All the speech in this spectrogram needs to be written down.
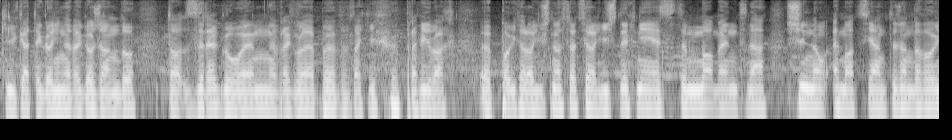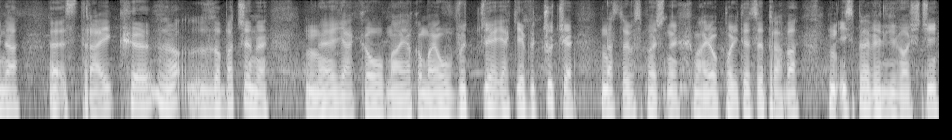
kilka tygodni nowego rządu, to z reguły, w regule w, takich prawidłach politologiczno-socjologicznych nie jest moment na silną emocję antyrządową i na e, strajk. E, No, zobaczymy, m, jaką, ma, jaką mają jakie wyczucie nastrojów społecznych mają politycy Prawa i Sprawiedliwości.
